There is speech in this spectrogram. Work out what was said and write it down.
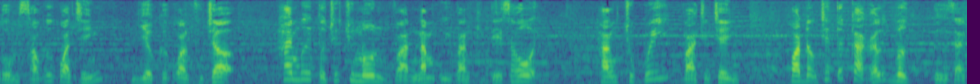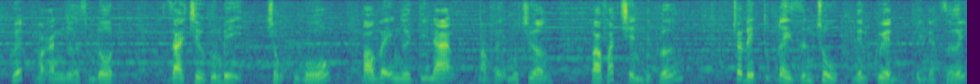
gồm 6 cơ quan chính, nhiều cơ quan phụ trợ, 20 tổ chức chuyên môn và 5 ủy ban kinh tế xã hội, hàng chục quỹ và chương trình, hoạt động trên tất cả các lĩnh vực từ giải quyết và ngăn ngừa xung đột, giải trừ quân bị, chống khủng bố, bảo vệ người tị nạn, bảo vệ môi trường và phát triển bền vững, cho đến thúc đẩy dân chủ, nhân quyền, bình đẳng giới,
